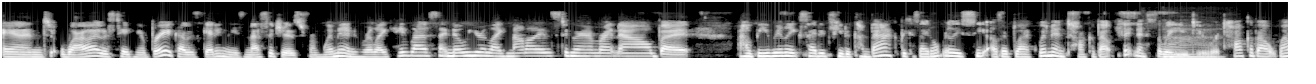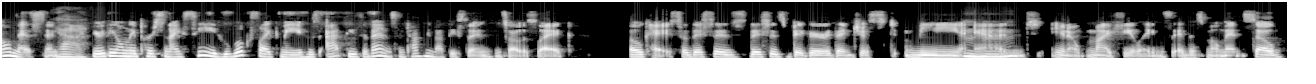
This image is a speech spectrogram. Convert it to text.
And while I was taking a break, I was getting these messages from women who were like, Hey, Les, I know you're like not on Instagram right now, but I'll be really excited for you to come back because I don't really see other Black women talk about fitness the way you do or ah. talk about wellness. And yeah. you're the only person I see who looks like me, who's at these events and talking about these things. And so I was like, okay, so this is, this is bigger than just me mm-hmm. and, you know, my feelings in this moment. So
